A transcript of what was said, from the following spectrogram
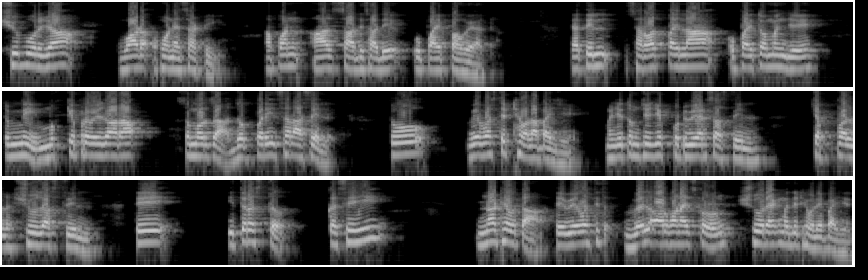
शुभ ऊर्जा वाढ होण्यासाठी आपण आज साधे साधे उपाय पाहूयात. त्यातील सर्वात पहिला उपाय तो म्हणजे तुम्ही मुख्य प्रवेशद्वारा समोरचा जो परिसर असेल तो व्यवस्थित ठेवला पाहिजे. म्हणजे तुमचे जे फुटवेअर्स असतील चप्पल शूज असतील ते इतरस्त कसेही न ठेवता ते व्यवस्थित वेल ऑर्गनाईज करून शू रॅकमध्ये ठेवले पाहिजेत.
